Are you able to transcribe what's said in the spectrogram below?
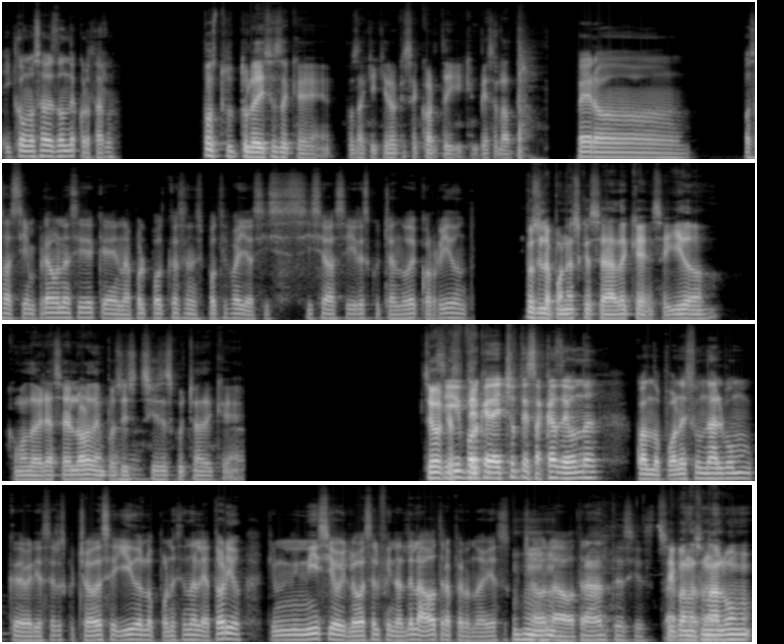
¿Y cómo sabes dónde cortarlo? Pues tú, tú le dices de que pues aquí quiero que se corte y que empiece la otra. Pero, o sea, siempre aún así de que en Apple Podcast, en Spotify, y así sí se va a seguir escuchando de corrido. Pues si le pones que sea de que seguido, como debería ser el orden, pues sí, sí se escucha de que... Sí, porque, Sí, porque de hecho te sacas de onda cuando pones un álbum que debería ser escuchado de seguido, lo pones en aleatorio, tiene un inicio y luego es el final de la otra, pero no habías escuchado la otra antes. Y Sí, cuando es un álbum,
